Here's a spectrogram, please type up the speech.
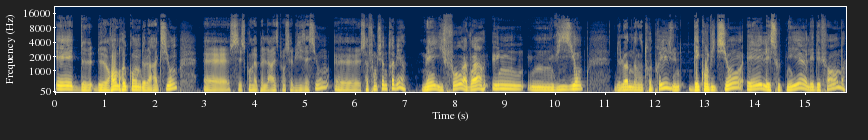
et de, de, rendre compte de leur action, euh, c'est ce qu'on appelle la responsabilisation, euh, ça fonctionne très bien. Mais il faut avoir une, une vision de l'homme dans l'entreprise, des convictions et les soutenir, les défendre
